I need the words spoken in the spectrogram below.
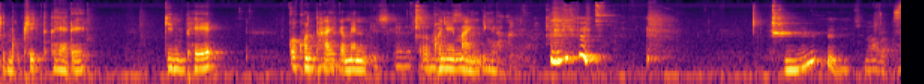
กินหมักพริกแท้ๆเด้ กินเพชรก็คนไทยกับแม่นเออพ่อใหญ่ใหม่นี่ล่ะอืมแส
